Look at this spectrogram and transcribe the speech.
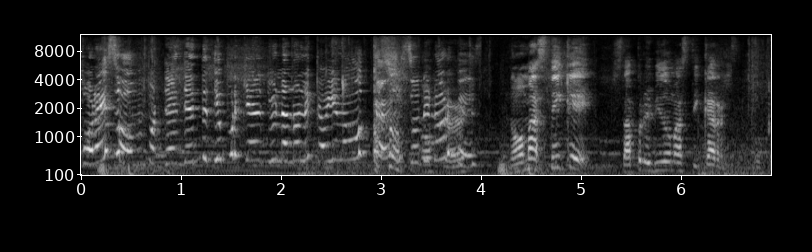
Por eso, por- ya, ya entendió por qué a Yuna no le cabía en la boca. Son enormes. No mastique. Está prohibido masticar. Ok.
